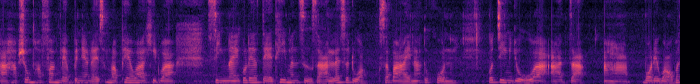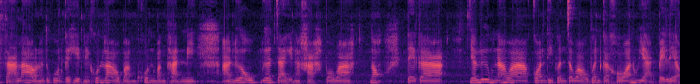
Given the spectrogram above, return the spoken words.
ค่ะรับชมรับฟังแล้วเป็นแนวไหนสำหรับแพรว่าคิดว่า สิ่งไหนก็แล้วแต่ที่มันสื่อสารและสะดวกสบายนะทุกคน ก็จริงอยู่ว่าอาจจะ อ่าบอได้เว้าภาษาลาวนะทุกคนก็เห็นในคนลาวบางคนบางท่านนี่อ่าเลืออกเลือใจนะคะเพราะว่าเนาะแต่ก็อย่าลืมนะว่าก่อนที่เพิ่นจะเว้าเพิ่นก็ขออนุญาตไปแล้ว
